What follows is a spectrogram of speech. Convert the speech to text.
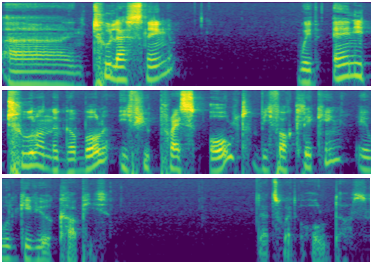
Uh, and two last thing, with any tool on the gumball, if you press Alt before clicking, it will give you a copy. That's what Alt does.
